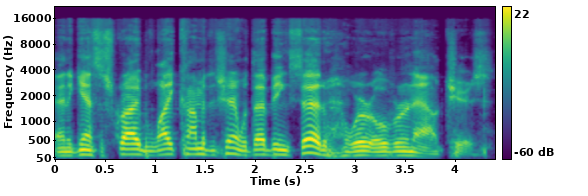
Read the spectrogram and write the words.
And again, subscribe, like, comment, and share. With that being said, we're over and out. Cheers.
